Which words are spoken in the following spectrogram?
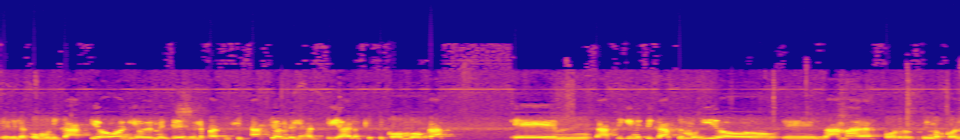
desde la comunicación y obviamente desde la participación de las actividades a las que se convoca. Eh, así que en este caso hemos ido eh, llamadas por, fuimos con,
